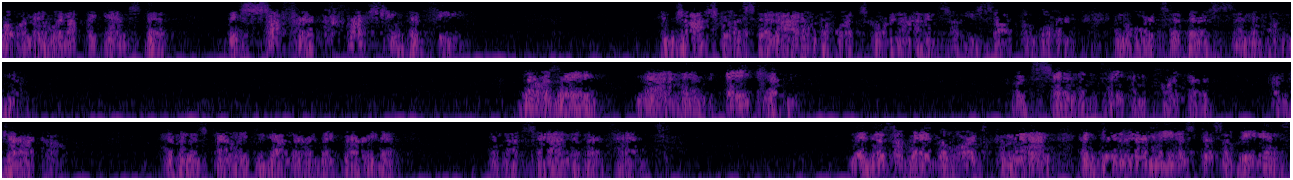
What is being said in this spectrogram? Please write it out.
But when they went up against it, they suffered a crushing defeat. And Joshua said, I don't know what's going on. And so he sought the Lord. And the Lord said, There is sin among you. There was a man named Achan who had sinned and taken plunder from Jericho. Him and his family together, and they buried it in the sand in their tent. They disobeyed the Lord's command, and due to their heinous disobedience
